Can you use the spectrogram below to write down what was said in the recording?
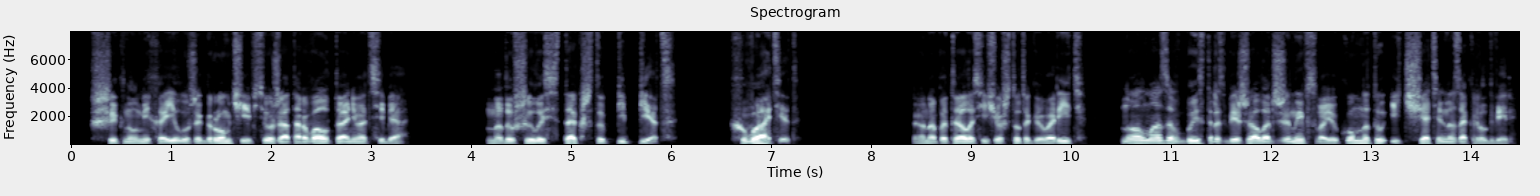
— шикнул Михаил уже громче и все же оторвал Таню от себя. Надушилась так, что пипец. Хватит! Она пыталась еще что-то говорить, но Алмазов быстро сбежал от жены в свою комнату и тщательно закрыл дверь.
